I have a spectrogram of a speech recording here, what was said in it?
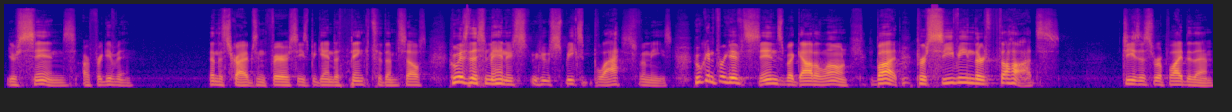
your sins are forgiven. Then the scribes and Pharisees began to think to themselves, Who is this man who, who speaks blasphemies? Who can forgive sins but God alone? But perceiving their thoughts, Jesus replied to them,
